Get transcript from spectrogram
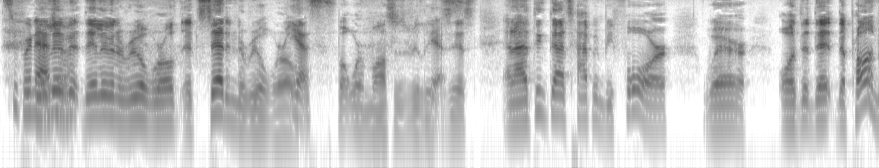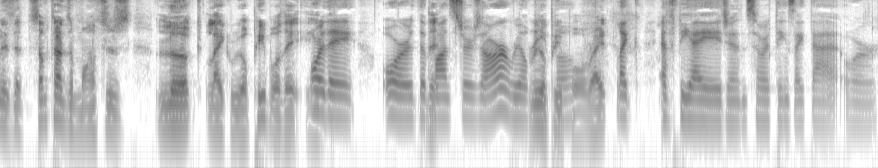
Supernatural. live they live in a real world. It's set in the real world. yes. but where monsters really Yes. exist. And I think that's happened before where or the, the the problem is that sometimes the monsters look like real people. They Or they or the The- monsters are real real people, people, right? like FBI agents or things like that or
